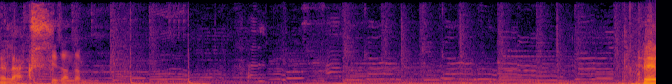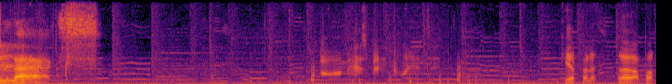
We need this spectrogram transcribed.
Relax. He's on them. Relax. Here, palace. Uh, apart.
